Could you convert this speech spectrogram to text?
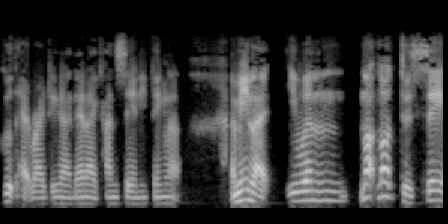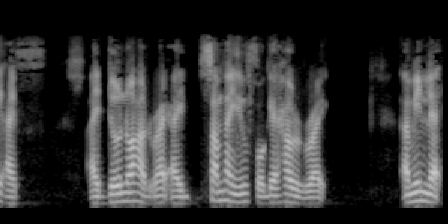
good handwriting and then I can't say anything lah. I mean like even not not to say I I don't know how to write. I sometimes even forget how to write. I mean like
